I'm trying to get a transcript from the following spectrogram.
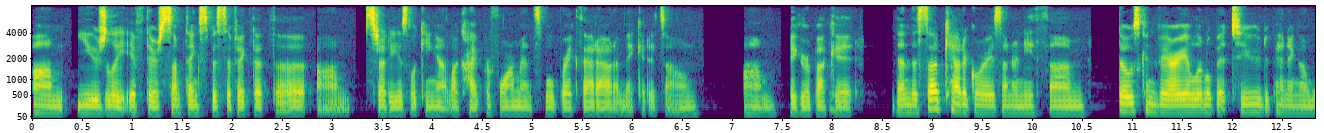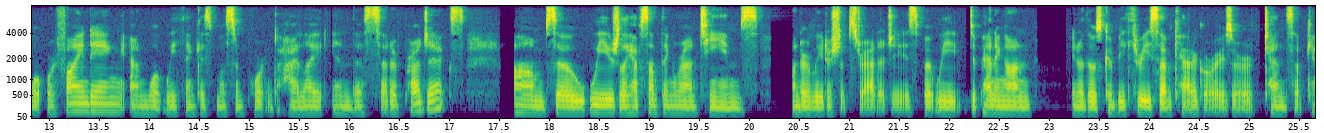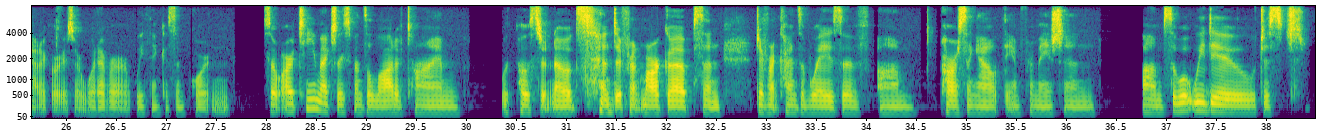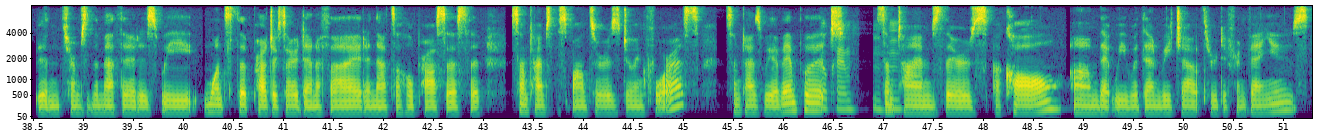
Um, usually, if there's something specific that the um, study is looking at, like high performance, we'll break that out and make it its own um, bigger mm-hmm. bucket. Mm-hmm. Then the subcategories underneath them, those can vary a little bit too, depending on what we're finding and what we think is most important to highlight in this set of projects. Um, so we usually have something around teams under leadership strategies, but we, depending on you know those could be three subcategories or 10 subcategories or whatever we think is important so our team actually spends a lot of time with post-it notes and different markups and different kinds of ways of um, parsing out the information um, so what we do just in terms of the method is we once the projects are identified and that's a whole process that sometimes the sponsor is doing for us sometimes we have input okay. mm-hmm. sometimes there's a call um, that we would then reach out through different venues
